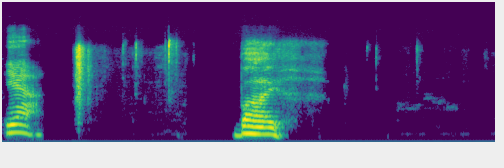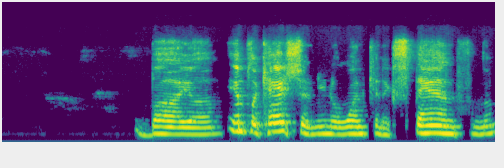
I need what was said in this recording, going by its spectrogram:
Yeah. By by uh, implication, you know, one can expand from the,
